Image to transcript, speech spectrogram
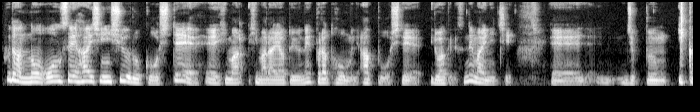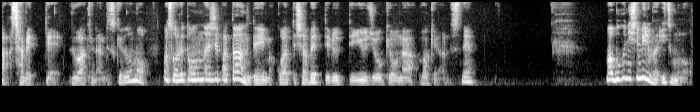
普段の音声配信収録をして、えヒマヒマラヤというね、プラットフォームにアップをしているわけですね、毎日。えー、10分以下喋ってるわけなんですけれども、まあ、それと同じパターンで今こうやって喋ってるっていう状況なわけなんですね。まあ、僕にしてみればいつもの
